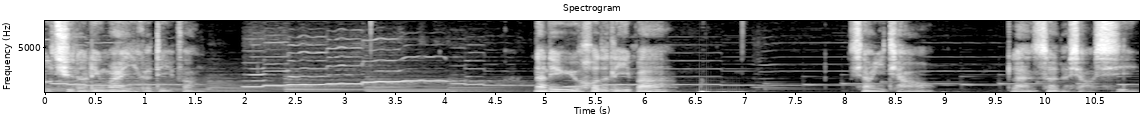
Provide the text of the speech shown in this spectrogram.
已去了另外一个地方。那里雨后的篱笆，像一条蓝色的小溪。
